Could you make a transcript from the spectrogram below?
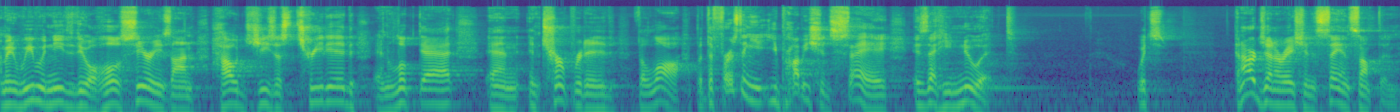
I mean, we would need to do a whole series on how Jesus treated and looked at and interpreted the law. But the first thing you, probably should say is that he knew it, which in our generation is saying something.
